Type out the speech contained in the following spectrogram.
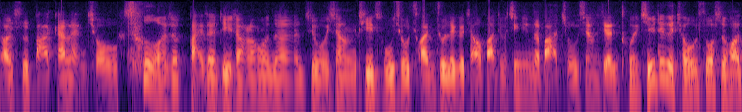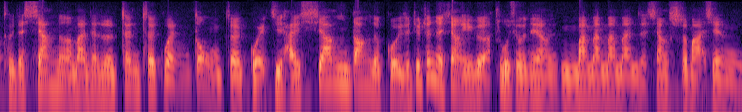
而是把橄榄球侧着摆在地上，然后呢，就像踢足球传出的一个脚法，就轻轻的把球向前推。其实这个球说实话推的相当的慢，但是但这滚动的轨迹还相当的规则，就真的像一个足球那样慢慢慢慢的向石马线。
